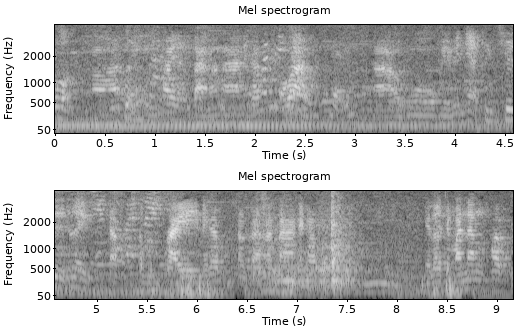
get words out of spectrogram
พวกเครื่องสมุนไพรต่างๆนานานะครับ เพราะว่าอ่าโม ขึ้นชื่อด้วยกับสมุนไพรนะครับต่างๆนานานะครับ เดี๋ยวเราจะมานั่งพักไป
